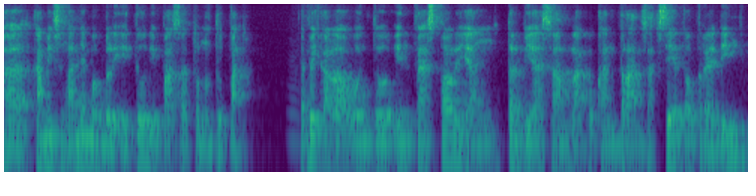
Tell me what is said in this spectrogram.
uh, kami sengaja membeli itu di pasar penutupan. Hmm. Tapi kalau untuk investor yang terbiasa melakukan transaksi atau trading,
